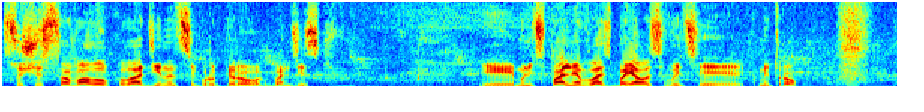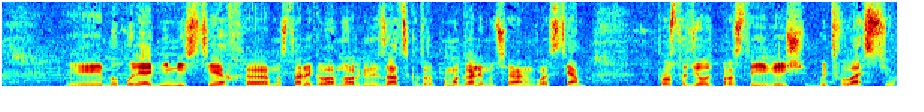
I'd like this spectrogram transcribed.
существовало около 11 группировок бандитских. И муниципальная власть боялась выйти к метро. И мы были одними из тех, э, мы стали головной организацией, которые помогали муниципальным властям просто делать простые вещи, быть властью,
